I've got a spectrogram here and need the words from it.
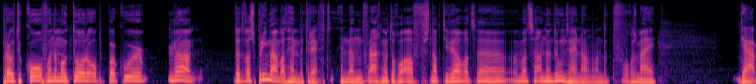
protocol van de motoren op het parcours, ja, dat was prima wat hem betreft. En dan vraag ik me toch wel af, snapt hij wel wat, wat ze aan het doen zijn dan? Want volgens mij ja,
